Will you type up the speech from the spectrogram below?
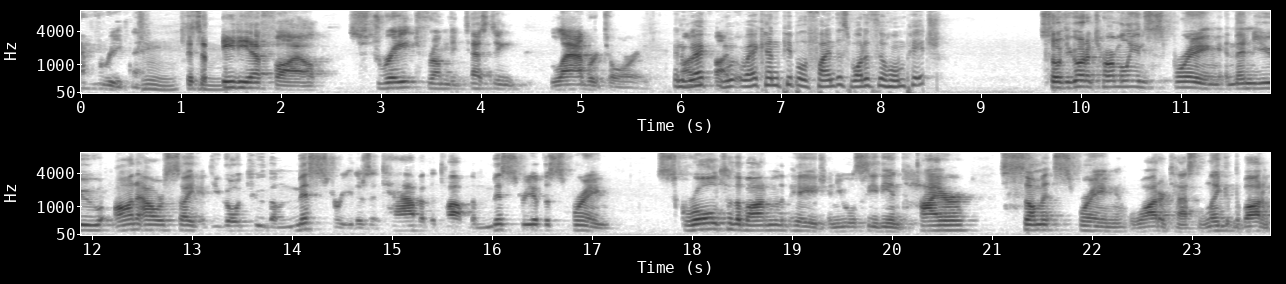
everything. Mm. It's a PDF file straight from the testing laboratory. And where where can people find this? What is the homepage? So if you go to Tourmaline Spring and then you on our site, if you go to the mystery, there's a tab at the top, the mystery of the spring. Scroll to the bottom of the page and you will see the entire Summit Spring water test link at the bottom.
